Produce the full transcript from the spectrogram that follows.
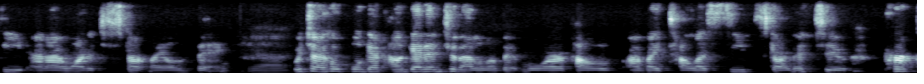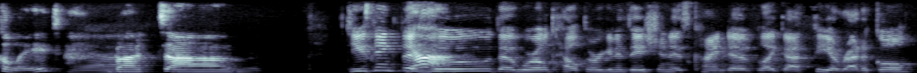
feet and i wanted to start my own thing yeah. which i hope we'll get i'll get into that a little bit more of how uh, vitala seed started to percolate yeah. but um do you think the yeah. WHO, the World Health Organization, is kind of like a theoretical?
